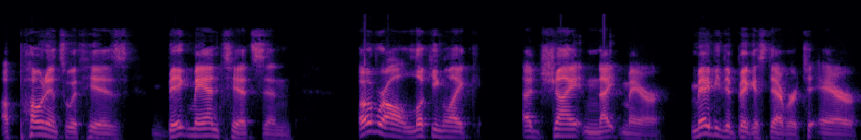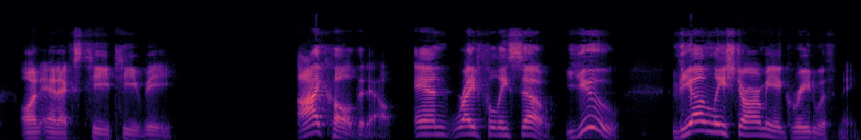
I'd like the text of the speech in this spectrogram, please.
opponents with his big man tits and overall looking like a giant nightmare, maybe the biggest ever to air on NXT TV. I called it out, and rightfully so. You, the Unleashed Army, agreed with me.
